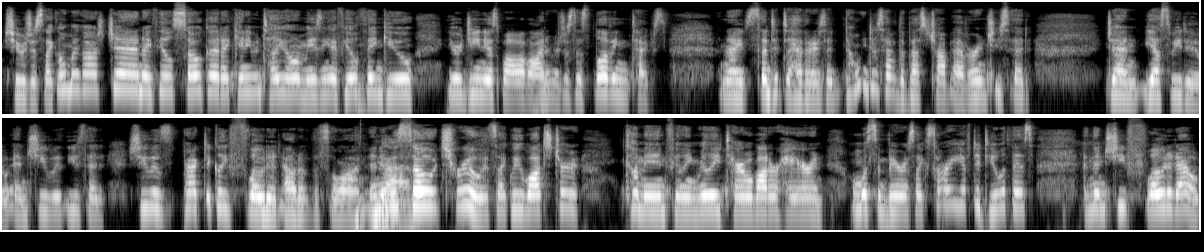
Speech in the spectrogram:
she was just like, "Oh my gosh, Jen, I feel so good. I can't even tell you how amazing I feel. Thank you. You're a genius." Blah blah blah. And it was just this loving text, and I sent it to Heather. and I said, "Don't we just have the best job ever?" And she said. Jen, yes, we do. And she was, you said she was practically floated out of the salon. And it was so true. It's like we watched her come in feeling really terrible about her hair and almost embarrassed, like, sorry, you have to deal with this. And then she floated out.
